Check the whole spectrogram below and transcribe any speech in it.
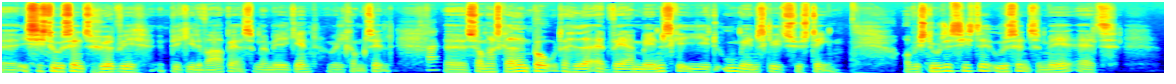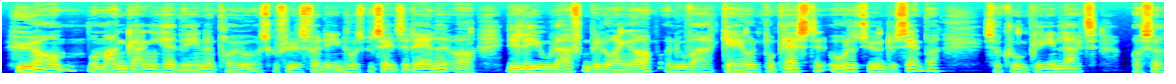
I sidste udsendelse hørte vi Birgitte Warberg, som er med igen, velkommen til, tak. Øh, som har skrevet en bog, der hedder At være menneske i et umenneskeligt system. Og vi sluttede sidste udsendelse med at høre om, hvor mange gange I havde været inde og prøve at skulle flyttes fra det ene hospital til det andet, og lille juleaften blev du ringet op, og nu var gaven på plads den 28. december, så kunne hun blive indlagt, og så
